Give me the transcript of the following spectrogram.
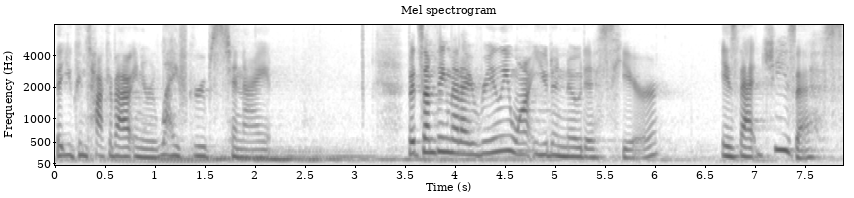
that you can talk about in your life groups tonight. But something that I really want you to notice here is that Jesus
